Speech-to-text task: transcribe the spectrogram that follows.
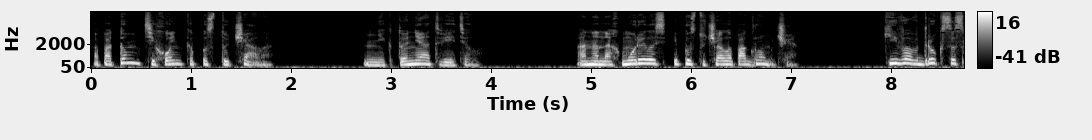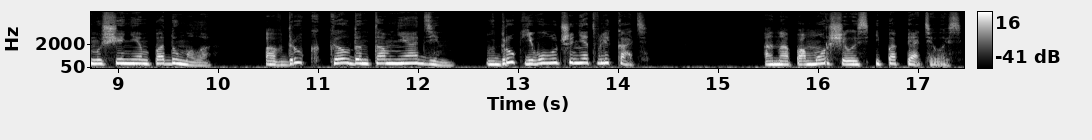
а потом тихонько постучала. Никто не ответил. Она нахмурилась и постучала погромче — Кива вдруг со смущением подумала, а вдруг Келден там не один, вдруг его лучше не отвлекать. Она поморщилась и попятилась,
